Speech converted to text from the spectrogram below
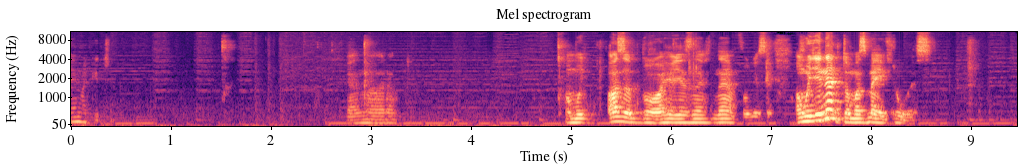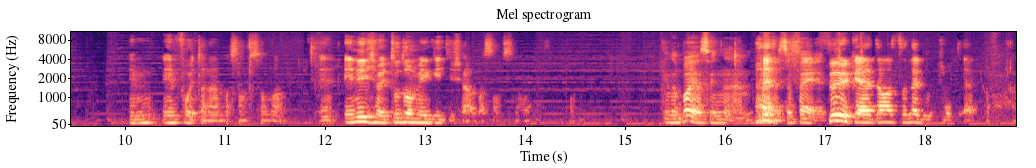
Én meg kicsit. Arra. Amúgy az a baj, hogy ez ne, nem fog össze. Amúgy én nem tudom, az melyik rules. Én, én folyton elbaszom szóval. Én, én így, hogy tudom, még így is elbaszom szóval. Én a baj az, hogy nem. Ez a fejed. Fölkeltem azt a legutcsot elkaptam.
